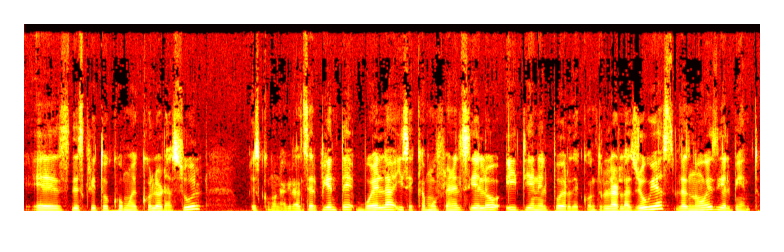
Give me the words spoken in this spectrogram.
es descrito como de color azul, es como una gran serpiente, vuela y se camufla en el cielo y tiene el poder de controlar las lluvias, las nubes y el viento.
